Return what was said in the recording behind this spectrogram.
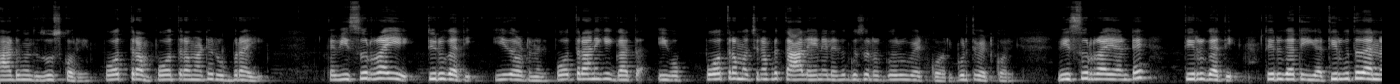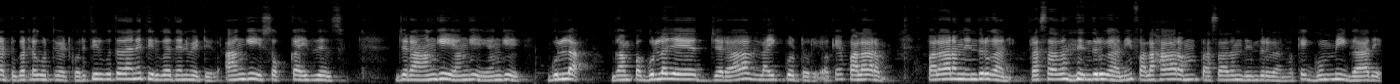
హార్డ్గా ఉంది చూసుకోరి పోత్రం పోత్రం అంటే రుబ్రాయి విసుర్రయి విసుర్రాయి తిరుగతి ఇది ఒకటి ఉన్నది. పోత్రానికి గత ఇగో పోత్రం వచ్చినప్పుడు తాళేనే లేదు గుసురు గురువు పెట్టుకోరు గుర్తుపెట్టుకోరు విసుర్రయి అంటే తిరుగతి. తిరుగతి ఇక తిరుగుతుంది అన్నట్టు గట్ల గుర్తుపెట్టుకోరు తిరుగుతుందని తిరుగతి అని పెట్టారు అంగి సొక్క ఇది తెలుసు. జర అంగి అంగి అంగి గుల్ల. గంప గుల్ల చేయ జర లైక్ కొట్టురు ఓకే? పలారం పలారం తిందురు కానీ ప్రసాదం తిందురు కానీ ఫలహారం ప్రసాదం తిందురు కానీ ఓకే? గుమ్మి గాదే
